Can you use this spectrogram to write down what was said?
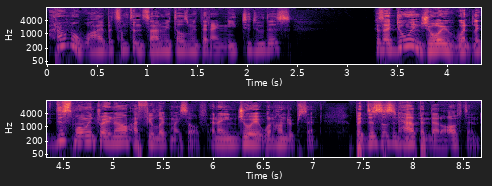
I don't know why, but something inside of me tells me that I need to do this because I do enjoy when like this moment right now. I feel like myself and I enjoy it 100%. But this doesn't happen that often,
